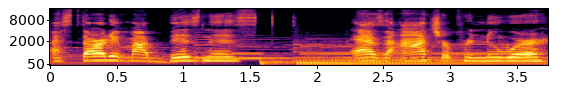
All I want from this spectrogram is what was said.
I started my business as an entrepreneur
